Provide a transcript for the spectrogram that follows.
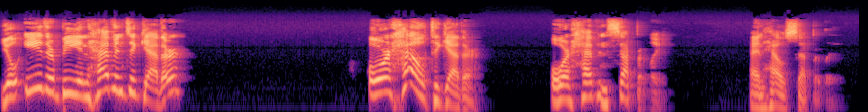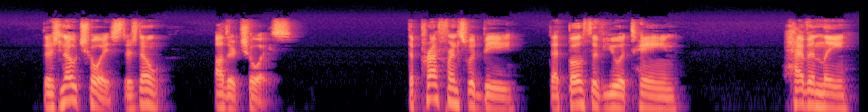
you'll either be in heaven together or hell together, or heaven separately and hell separately. There's no choice, there's no other choice. The preference would be that both of you attain heavenly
